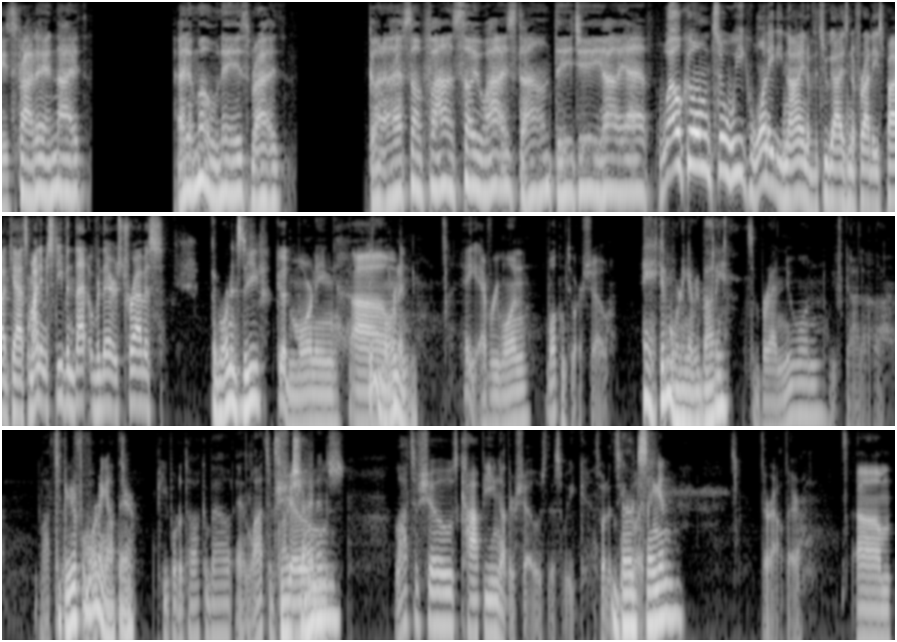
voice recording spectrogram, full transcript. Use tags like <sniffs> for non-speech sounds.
It's Friday night, and the moon is bright. Gonna have some fun, so you eyes down, TGIF. Welcome to week 189 of the Two Guys in into Fridays podcast. My name is Steven. That over there is Travis. Good morning, Steve. Good morning. Good Um, morning. Hey, everyone. Welcome to our show. Hey, good morning, everybody. It's a brand new one. We've got uh, lots It's a of beautiful morning out there. people to talk about and lots of Sun shows. shining. Lots of shows copying other shows this week. That's what it's Birds like. singing. They're out there. Um,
